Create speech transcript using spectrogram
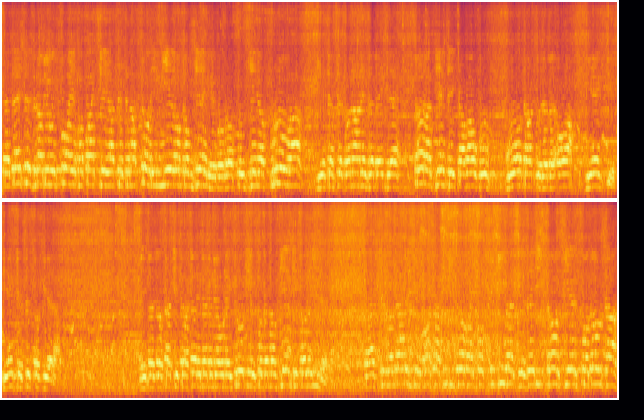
Te deszcze zrobiły swoje, popatrzcie te traktory mielą tą ziemię, po prostu ziemia fruwa. Jestem przekonany, że będzie coraz więcej kawałków błota, które będą, o, pięknie, pięknie wszystko zbierać. Myślę, że ostatnie traktory będą miały najtrudniej, to będą wielkie kolejne. Tak przyglądamy się, można kibicować, pokrzykiwać, jeżeli ktoś jest podąża,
